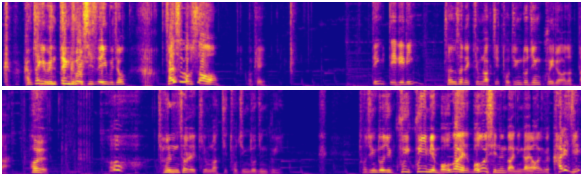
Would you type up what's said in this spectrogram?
가- 갑자기 웬 뜬금없이 세이브죠? 잘 수가 없어. 오케이. 띵띠리링. 전설의 기문학지 도징도징 구이를 얻었다. 헐. 허, 전설의 기문학지 도징도징 구이. 도징도징 구이 구이면 먹어야 먹을 수 있는 거 아닌가요? 왜 칼이지?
